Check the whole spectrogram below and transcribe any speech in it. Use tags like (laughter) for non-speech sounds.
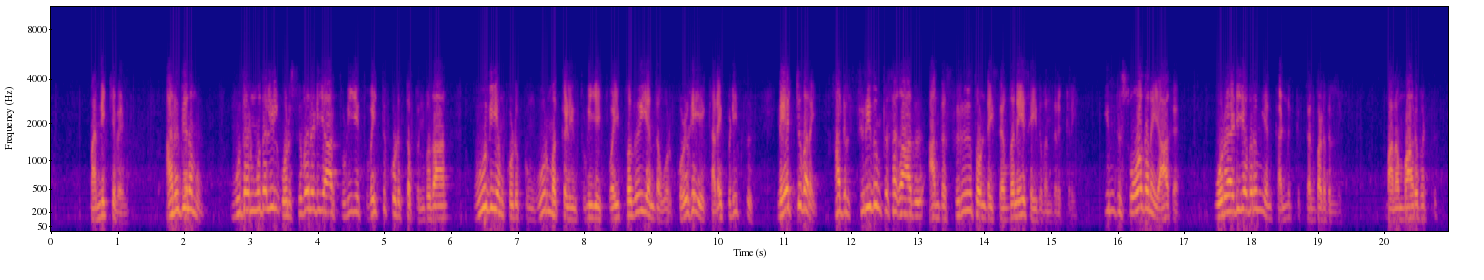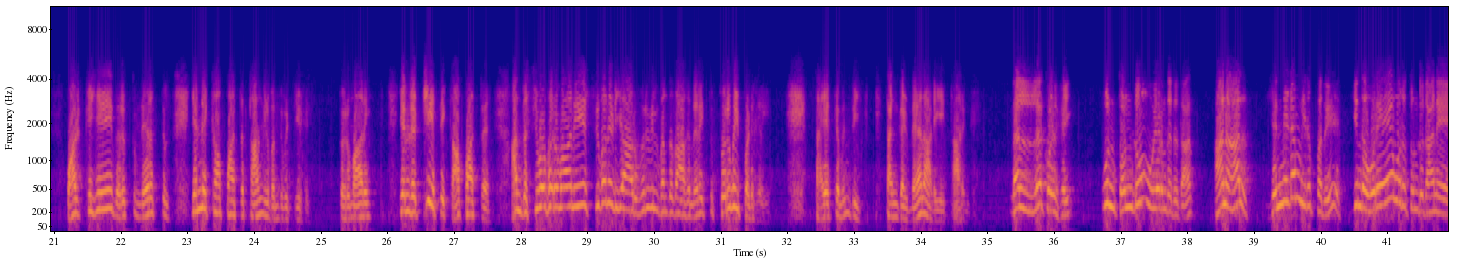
மன்னிக்க வேண்டும். அனுதினமும் முதன் முதலில் ஒரு சிவனடியார் துணியை துவைத்துக் கொடுத்த பின்புதான் ஊதியம் கொடுக்கும் ஊர் மக்களின் துணியை துவைப்பது என்ற ஒரு கொள்கையை கடைபிடித்து நேற்று வரை அதில் சிறிதும் பிசகாது அந்த சிறு தொண்டை செவ்வனே செய்து வந்திருக்கிறேன். இன்று சோதனையாக ஒரு அடியவரும் என் கண்ணுக்கு தென்படவில்லை. மனம் மாறுபட்டு வாழ்க்கையே வெறுக்கும் நேரத்தில் என்னை காப்பாற்ற தாங்கள் வந்து விட்டீர்கள் பெருமானே என் லட்சியத்தை காப்பாற்ற அந்த சிவபெருமானே சிவனடியார் உருவில் வந்ததாக நினைத்து பெருமைப்படுகிறேன். தயக்கமின்றி தங்கள் மேலாடையை தாருங்கள். நல்ல கொள்கை. உன் தொண்டும் உயர்ந்ததுதான். ஆனால் என்னிடம் இருப்பது இந்த ஒரே ஒரு துண்டுதானே?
